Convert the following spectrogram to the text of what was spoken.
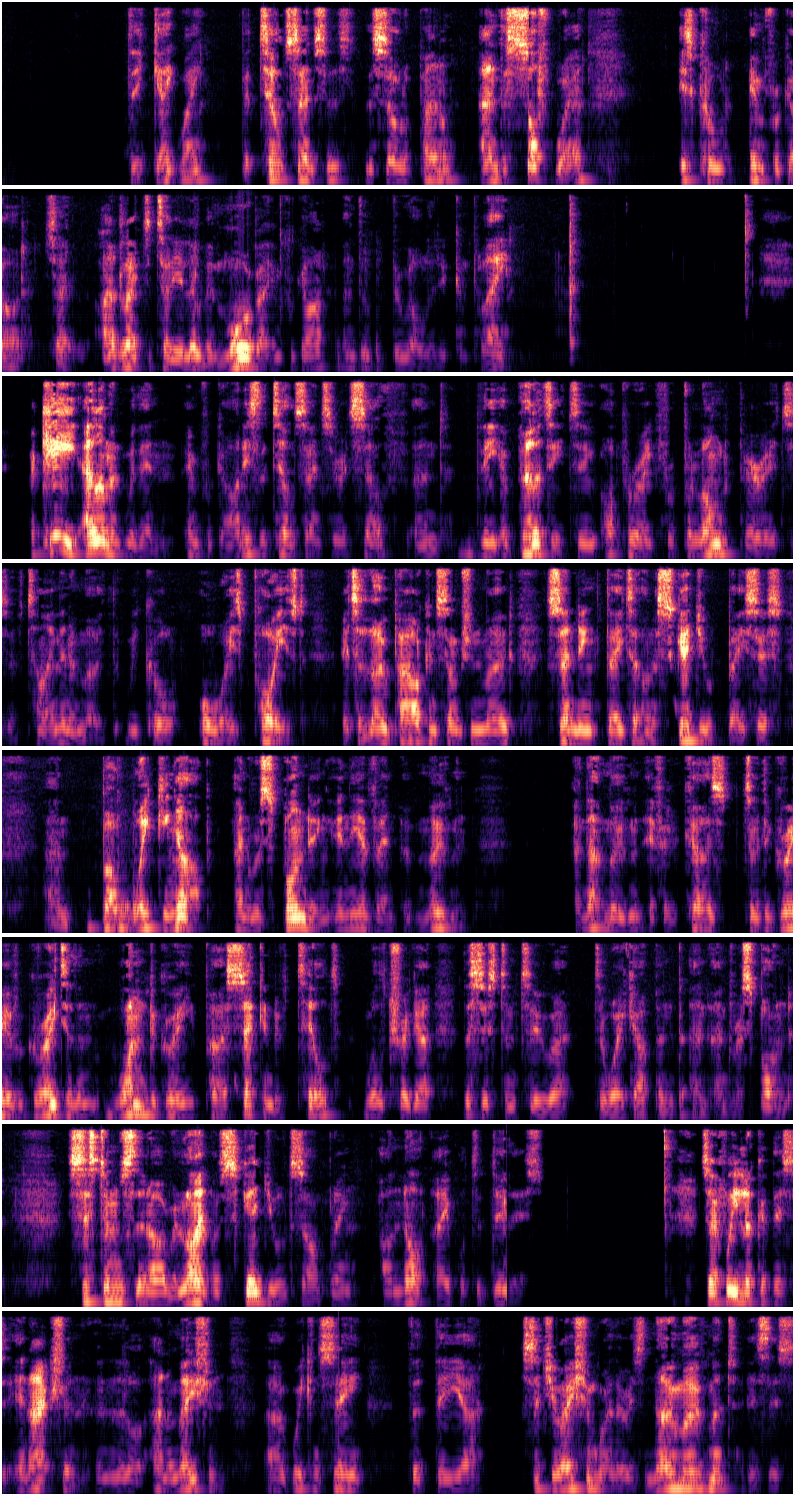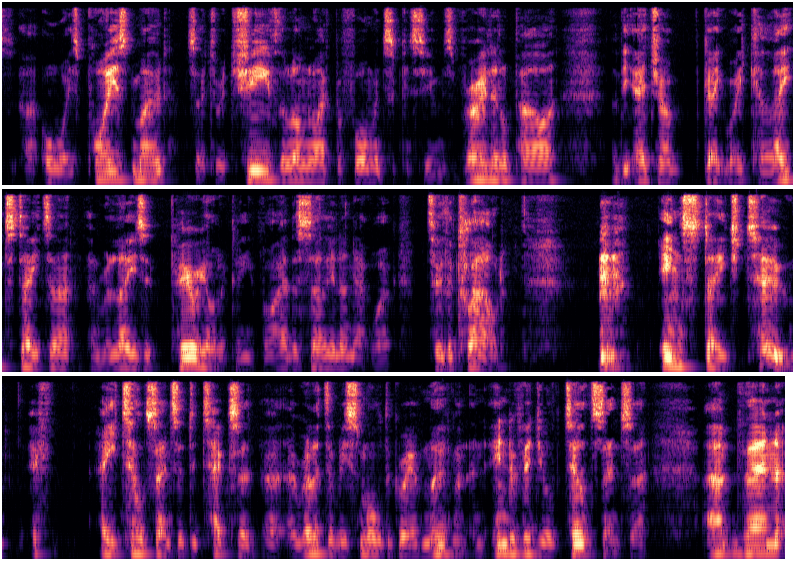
the gateway, the tilt sensors, the solar panel, and the software is called InfraGuard. So I'd like to tell you a little bit more about InfraGuard and the, the role that it can play. A key element within InfraGuard is the tilt sensor itself and the ability to operate for prolonged periods of time in a mode that we call always poised. It's a low power consumption mode, sending data on a scheduled basis, um, but waking up and responding in the event of movement. And that movement, if it occurs to a degree of greater than one degree per second of tilt, will trigger the system to uh, to wake up and, and, and respond. Systems that are reliant on scheduled sampling are not able to do this. So if we look at this in action in a little animation, uh, we can see that the uh, situation where there is no movement is this uh, always poised mode. So to achieve the long life performance, it consumes very little power. The Edge Hub gateway collates data and relays it periodically via the cellular network to the cloud. In stage two, if a tilt sensor detects a, a, relatively small degree of movement, an individual tilt sensor, um, then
